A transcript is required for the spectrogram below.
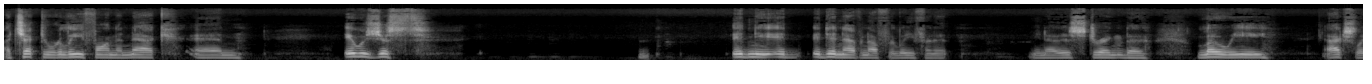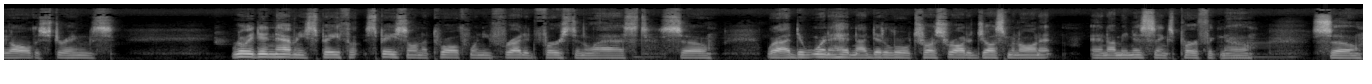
I checked the relief on the neck, and it was just it need it, it didn't have enough relief in it. You know, this string, the low E, actually all the strings really didn't have any space space on the 12th when you fretted first and last. So, well, I did went ahead and I did a little truss rod adjustment on it, and I mean this thing's perfect now. So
